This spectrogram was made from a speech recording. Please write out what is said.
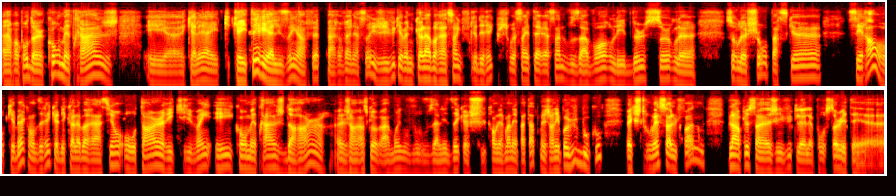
à propos d'un court métrage et euh, qui, allait être- qui a été réalisé en fait par Vanessa. Et j'ai vu qu'il y avait une collaboration avec Frédéric. Puis je trouvais ça intéressant de vous avoir les deux sur le, sur le show parce que c'est rare au Québec, on dirait qu'il y a des collaborations auteurs, écrivains et courts-métrages d'horreur. Euh, en tout cas, à moins que vous, vous allez dire que je suis complètement des patates, mais j'en ai pas vu beaucoup. Fait que je trouvais ça le fun. Puis là, en plus, hein, j'ai vu que le, le poster était, euh,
